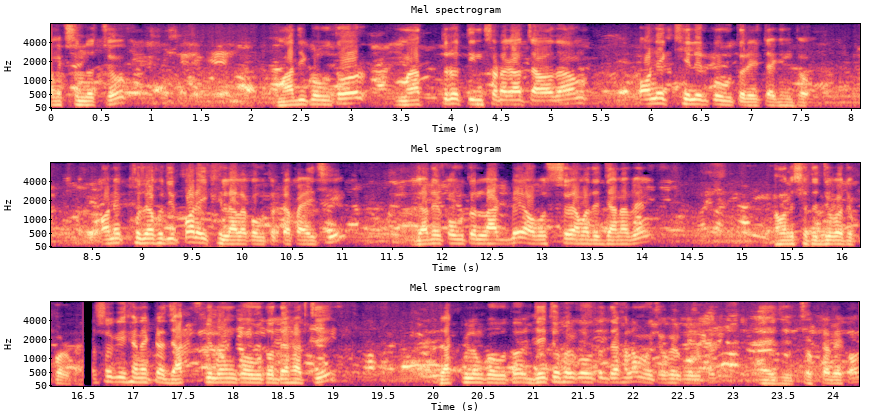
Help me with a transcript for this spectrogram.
অনেক সুন্দর চোখ। মাদি কবুতর, মাত্র তিনশো টাকা চাওয়া দাম। অনেক খেলের কবুতর এটা কিন্তু। অনেক খোঁজাখুঁজির পর এই খেলালা কবুতরটা পাইছি। যাদের কবুতর লাগবে অবশ্যই আমাদের জানাবেন। আমাদের সাথে যোগাযোগ করবেন। দর্শক, এখানে একটা জাক পিলং কবুতর দেখাচ্ছি। জাক পিলং কবুতর, যেই চোখের কবুতর দেখালাম, ওই চোখের কবুতর। এই যে চোখটা দেখুন,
